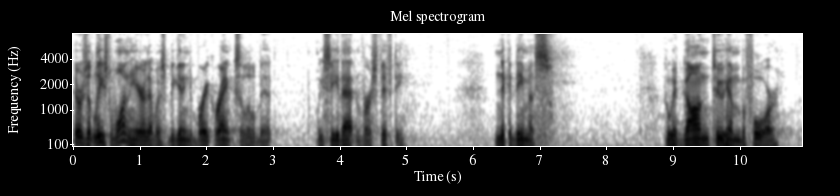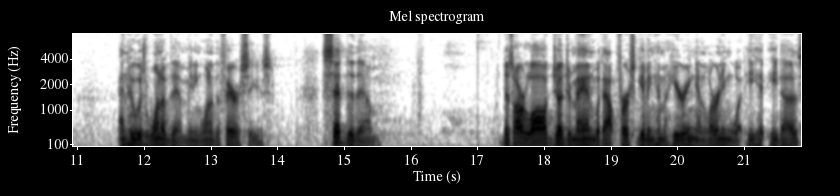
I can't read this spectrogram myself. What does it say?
there was at least one here that was beginning to break ranks a little bit. We see that in verse 50. Nicodemus, who had gone to him before, and who was one of them, meaning one of the Pharisees, said to them, Does our law judge a man without first giving him a hearing and learning what he, he does?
